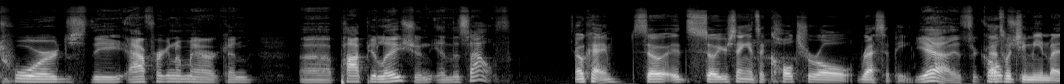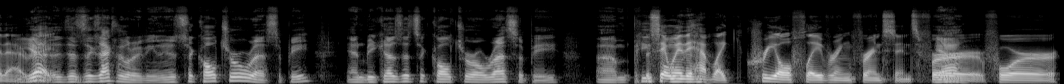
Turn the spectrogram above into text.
towards the African American uh, population in the South. Okay. So it's so you're saying it's a cultural recipe. Yeah, it's a culture. That's what you mean by that, Yeah, right? that's exactly what I mean. It's a cultural recipe, and because it's a cultural recipe, um, people The same way they have like Creole flavoring, for instance, for for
